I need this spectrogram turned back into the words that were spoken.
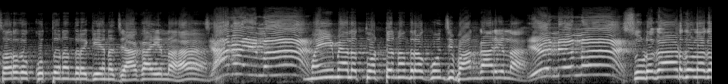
ಸರದ ಕುತ್ತನಂದ್ರ ಗೇನ ಜಾಗ ಇಲ್ಲ. ಜಾಗ ಇಲ್ಲ. ಮೈ ಮೇಲೆ ತೊಟ್ಟನಂದ್ರ ಗುಂಜಿ ಬಂಗಾರ ಇಲ್ಲ. ಎಲ್ಲಿಲ್ಲ ಸುಡಗಾಡದೊಳಗ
